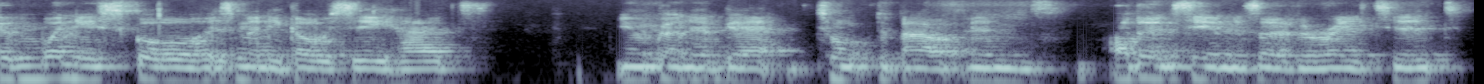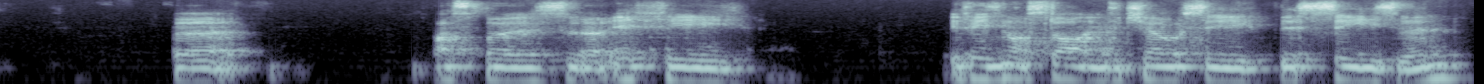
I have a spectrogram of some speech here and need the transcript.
um, when you score as many goals as he had, you're going to get talked about, and I don't see him as overrated. But I suppose uh, if he if he's not starting for Chelsea this season,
